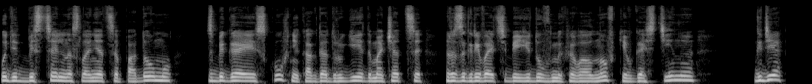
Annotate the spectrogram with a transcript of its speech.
будет бесцельно слоняться по дому, сбегая из кухни, когда другие домочадцы разогревают себе еду в микроволновке в гостиную, где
